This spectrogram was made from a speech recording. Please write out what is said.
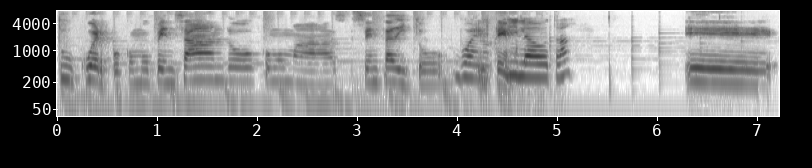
tu cuerpo, como pensando, como más sentadito Bueno, el tema. ¿y la otra? Eh,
